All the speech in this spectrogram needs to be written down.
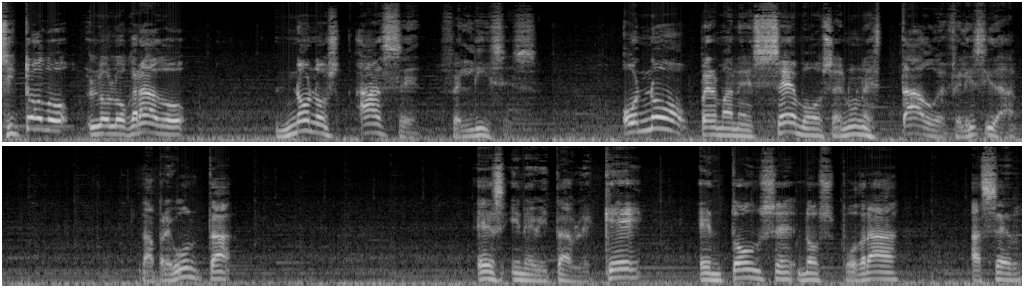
Si todo lo logrado no nos hace felices o no permanecemos en un estado de felicidad, la pregunta es inevitable. ¿Qué entonces nos podrá hacer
